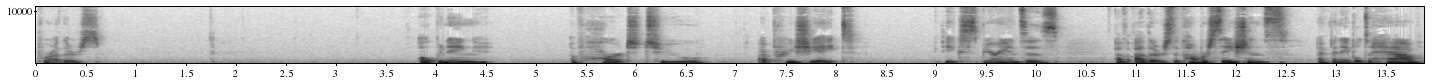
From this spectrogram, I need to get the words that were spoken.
for others. Opening of heart to appreciate the experiences of others, the conversations I've been able to have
